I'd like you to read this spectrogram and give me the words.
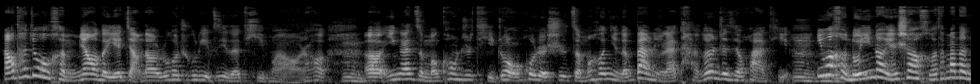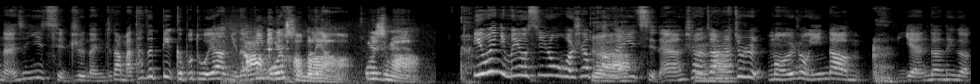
然后他就很妙的也讲到如何处理自己的体毛，然后、呃应该怎么控制体重，或者是怎么和你的伴侣来谈论这些话题。因为很多阴道炎是要和他妈的男性一起治的，你知道吗？他的 dick 不涂药，你的啊，BB 为就好不了。么？为什么？因为你们有性生活是要碰在一起的呀，是要交叉，就是某一种阴道炎的那个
